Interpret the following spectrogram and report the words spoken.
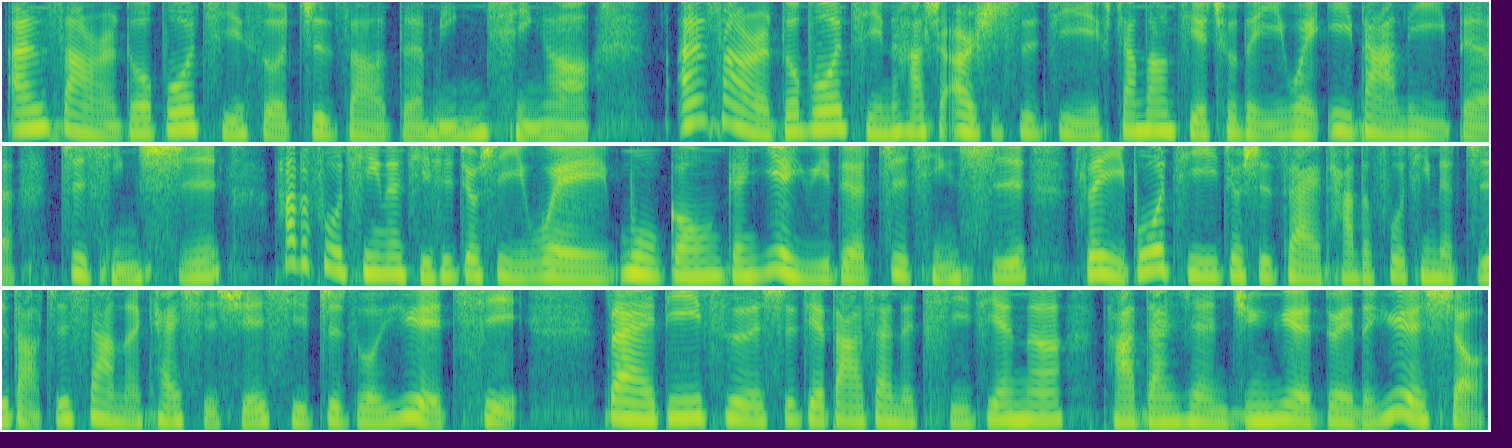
安萨尔多波吉所制造的民琴啊。安萨尔多波吉呢，他是二十世纪相当杰出的一位意大利的制琴师。他的父亲呢，其实就是一位木工跟业余的制琴师，所以波吉就是在他的父亲的指导之下呢，开始学习制作乐器。在第一次世界大战的期间呢，他担任军乐队的乐手。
